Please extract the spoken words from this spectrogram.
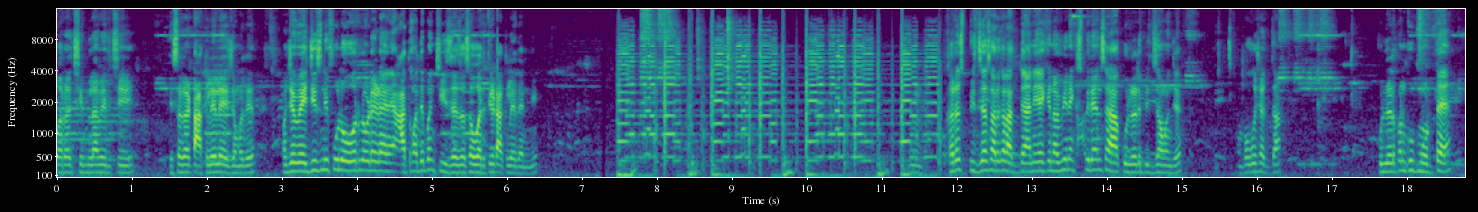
परत शिमला मिरची. हे सगळं टाकलेलं आहे याच्यामध्ये. म्हणजे वेजीसनी फुल ओव्हरलोडेड आहे आणि आतमध्ये पण चीज आहे जसं वरती टाकलं आहे त्यांनी खरंच पिझ्झासारखं लागतं आणि एक नवीन एक्सपिरियन्स आहे हा कुल्हड पिझ्झा म्हणजे. बघू शकता. कुल्हड पण खूप मोठं आहे.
